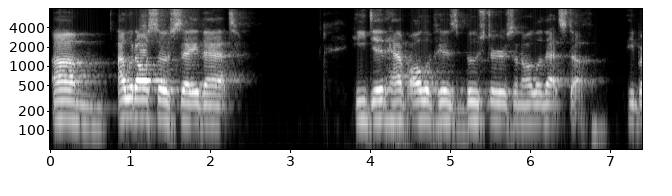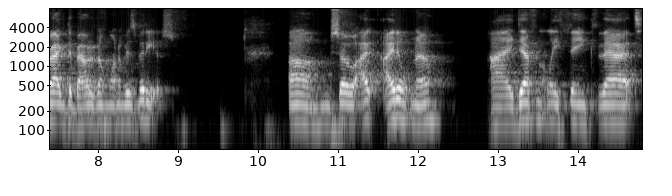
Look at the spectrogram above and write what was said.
Um, I would also say that he did have all of his boosters and all of that stuff. He bragged about it on one of his videos. Um, so I, I don't know. I definitely think that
